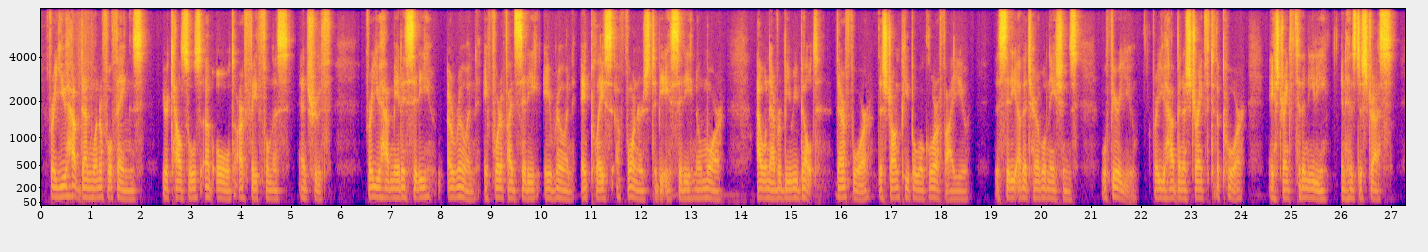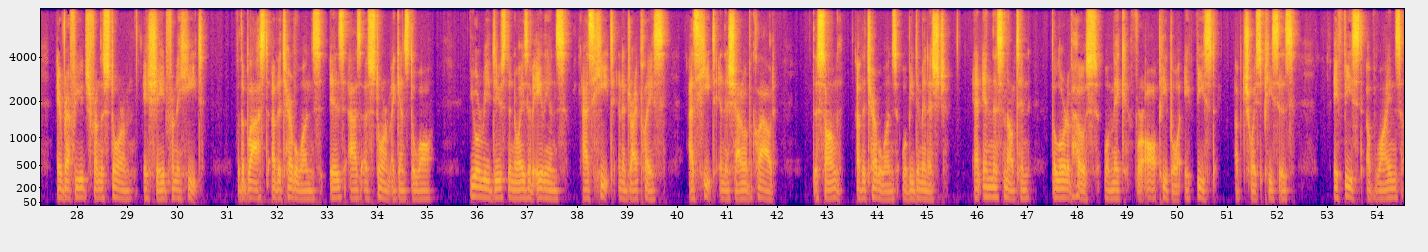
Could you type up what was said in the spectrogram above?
For you have done wonderful things. Your counsels of old are faithfulness and truth. For you have made a city a ruin, a fortified city a ruin, a place of foreigners to be a city no more. I will never be rebuilt. Therefore, the strong people will glorify you. The city of the terrible nations will fear you, for you have been a strength to the poor, a strength to the needy in his distress, a refuge from the storm, a shade from the heat. For the blast of the terrible ones is as a storm against the wall. You will reduce the noise of aliens as heat in a dry place, as heat in the shadow of a cloud. The song of the terrible ones will be diminished. And in this mountain, the Lord of hosts will make for all people a feast of choice pieces, a feast of wines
